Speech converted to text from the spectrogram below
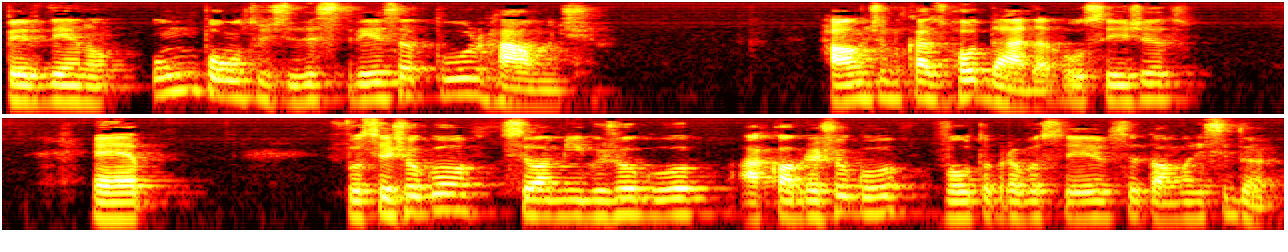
perdendo um ponto de destreza por round. Round, no caso, rodada, ou seja, é, Você jogou, seu amigo jogou, a cobra jogou, voltou para você, você toma esse dano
